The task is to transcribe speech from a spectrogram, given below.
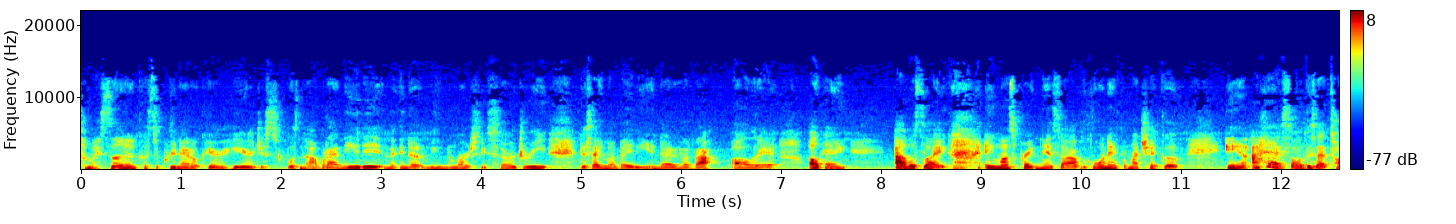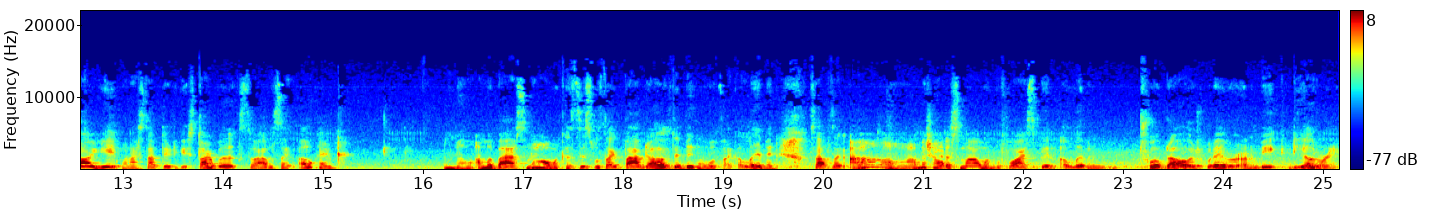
to my son because the prenatal care here just was not what I needed and I ended up needing emergency surgery to save my baby and da da da da all of that. Okay, I was like eight months pregnant so I was going in for my checkup and I had saw this at Target when I stopped there to get Starbucks so I was like okay you know i'm gonna buy a small one because this was like five dollars. The big one was like 11 so i was like oh i'm gonna try the small one before i spend 11 12 dollars whatever on a big deodorant.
